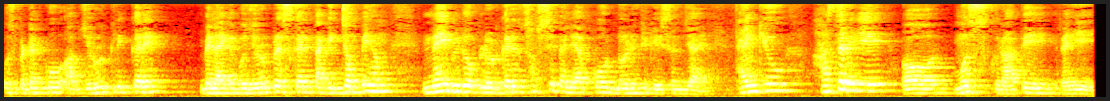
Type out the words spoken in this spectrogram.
उस बटन को आप ज़रूर क्लिक करें बेल आइकन को ज़रूर प्रेस करें, ताकि जब भी हम नई वीडियो अपलोड करें तो सबसे पहले आपको नोटिफिकेशन जाए। थैंक यू हँसते रहिए और मुस्कुराते रहिए।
